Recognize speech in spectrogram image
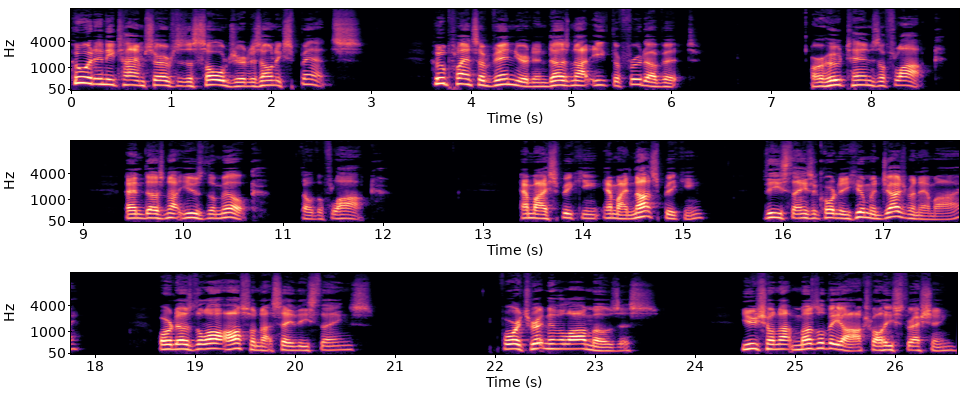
Who at any time serves as a soldier at his own expense? Who plants a vineyard and does not eat the fruit of it? Or who tends a flock and does not use the milk of the flock? Am I speaking, am I not speaking these things according to human judgment, am I? Or does the law also not say these things? For it's written in the law of Moses, You shall not muzzle the ox while he's threshing.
